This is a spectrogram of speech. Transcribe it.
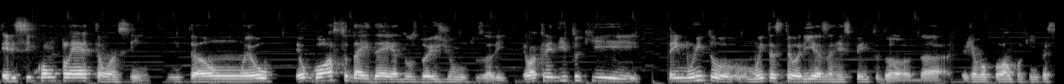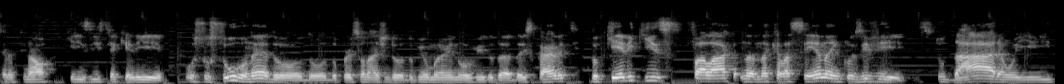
eles se completam, assim. Então, eu eu gosto da ideia dos dois juntos ali. Eu acredito que tem muito, muitas teorias a respeito do, da. Eu já vou pular um pouquinho pra cena final, que existe aquele. o sussurro, né, do, do, do personagem do, do, Bill Murray no ouvido da, da Scarlett, do que ele quis falar na, naquela cena, inclusive estudaram e,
